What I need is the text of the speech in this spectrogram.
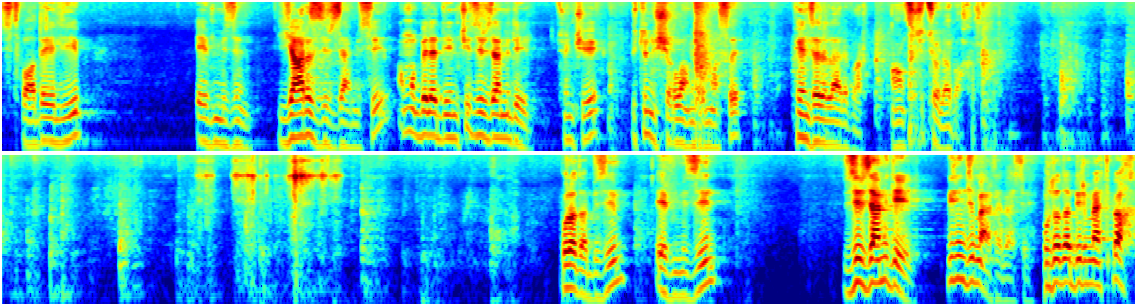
istifadə eləyib evimizin yarı zirzəmisi, amma belə deyim ki, zirzəmi deyil. Çünki bütün işıqlandırması pəncərələri var, hansı ki çölə baxır. Burada bizim evimizin zirzəmi deyil, birinci mərtəbəsi. Burada da bir mətbəx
